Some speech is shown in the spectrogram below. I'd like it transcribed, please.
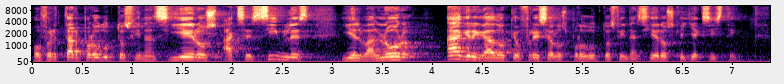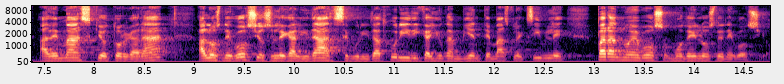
ofertar productos financieros accesibles y el valor agregado que ofrece a los productos financieros que ya existen. Además, que otorgará a los negocios legalidad, seguridad jurídica y un ambiente más flexible para nuevos modelos de negocio.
